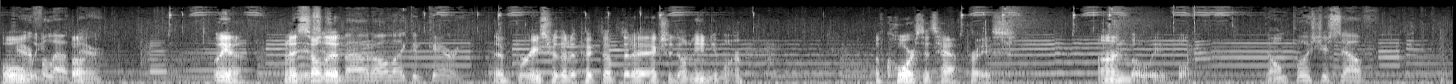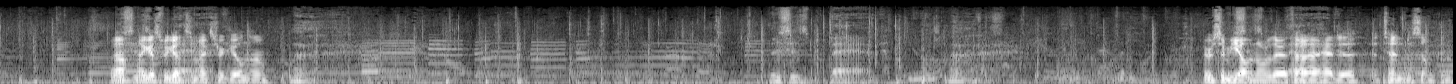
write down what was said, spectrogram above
Holy Careful out fuck. there. Oh yeah, and I This saw that, about all I could carry. that bracer that I picked up that I actually don't need anymore. Of course, it's half price. Unbelievable. Don't push yourself. Well, I guess we got some extra gil now. This is bad. There was some This yelling over there. I thought I had to attend to something.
